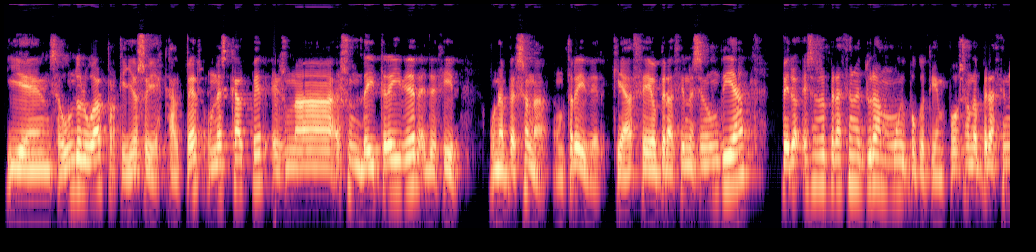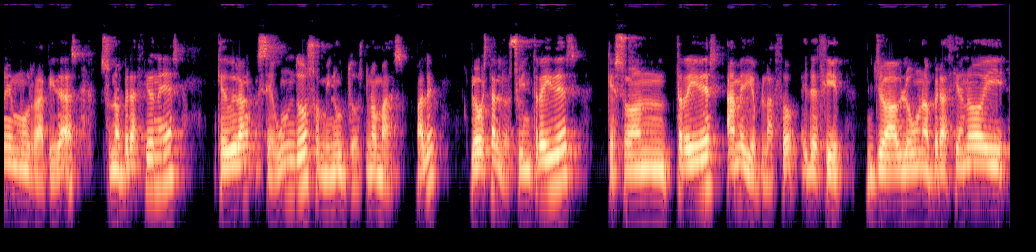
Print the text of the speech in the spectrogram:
Y en segundo lugar, porque yo soy scalper. Un scalper es, una, es un day trader, es decir, una persona, un trader, que hace operaciones en un día, pero esas operaciones duran muy poco tiempo, son operaciones muy rápidas, son operaciones que duran segundos o minutos, no más, ¿vale? Luego están los swing traders, que son traders a medio plazo, es decir, yo hablo una operación hoy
